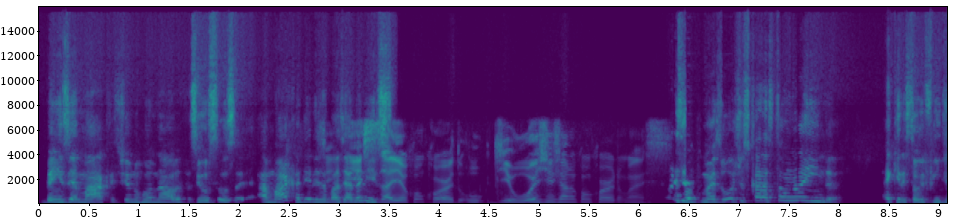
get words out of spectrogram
Benzema, Cristiano Ronaldo. Assim, os, os, a marca deles é Sim, é baseada nisso. Isso aí eu concordo. O de hoje já não concordo mais. Mas, é, mas hoje os caras estão lá ainda. É que eles estão em fim de,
